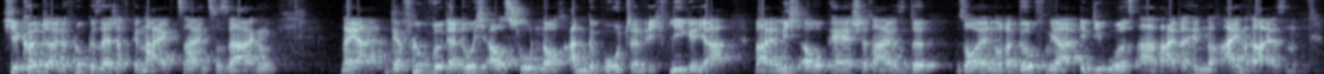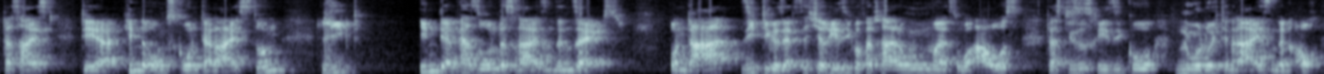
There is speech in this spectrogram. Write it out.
Hier könnte eine Fluggesellschaft geneigt sein zu sagen, naja, der Flug wird ja durchaus schon noch angeboten. Ich fliege ja, weil nicht-europäische Reisende sollen oder dürfen ja in die USA weiterhin noch einreisen. Das heißt, der Hinderungsgrund der Leistung liegt in der Person des Reisenden selbst. Und da sieht die gesetzliche Risikoverteilung nun mal so aus, dass dieses Risiko nur durch den Reisenden auch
